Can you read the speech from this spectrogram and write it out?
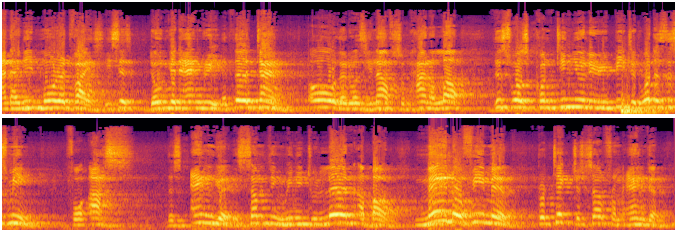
and I need more advice. He says, don't get angry. A third time, oh, that was enough, subhanAllah. This was continually repeated. What does this mean? For us, this anger is something we need to learn about. Male or female, protect yourself from anger.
